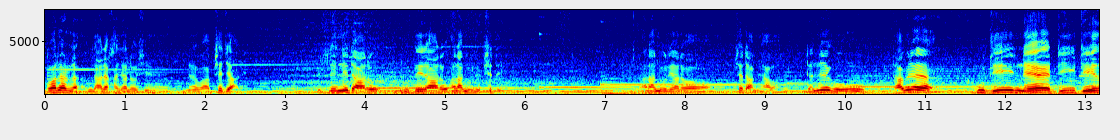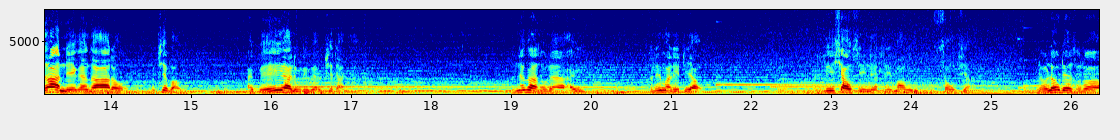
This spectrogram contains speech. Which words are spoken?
တွားတဲ့လာတဲ့ခါကျလို့ရှိရင်လည်းမဖြစ်ကြတယ်။ဒီ လှင်းနေတာတို့လူသေးတာတို့အဲ့လိုမျိုးတွေဖြစ်တယ်။အဲ့လိုမျိုးတွေကတော့ဖြစ်တာများပါတယ်။တနေ့ကိုဒါပေမဲ့အခုဒီနယ်ဒီဒေသအနေကန်သားကတော့မဖြစ်ပါဘူး။အဲ့ဘေးရလူတွေပဲဖြစ်တာများတယ်။မနေ့ကဆိုတော့အဲ့ကလေးမလေးတယောက်လေးလျှောက်စင်းနဲ့လှေမောက်လို့ဆုံးဖြတ်။လောလောက်တယ်ဆိုတော့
